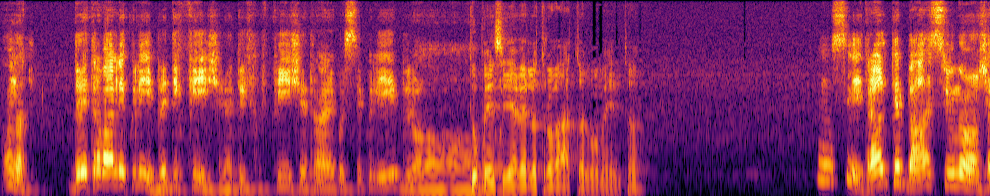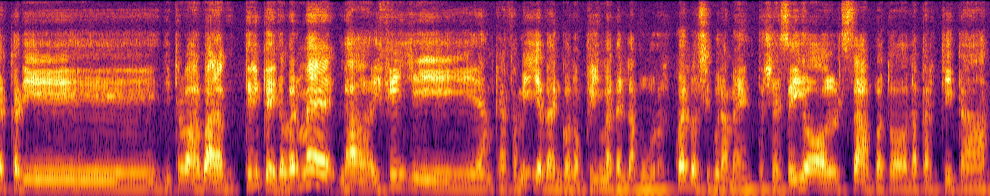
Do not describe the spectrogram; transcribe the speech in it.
Uno deve trovare l'equilibrio, è difficile, è difficile trovare questo equilibrio. Tu pensi di averlo trovato al momento? Eh, sì, tra alti e bassi uno cerca di, di trovare. Guarda, ti ripeto, per me la- i figli e anche la famiglia vengono prima del lavoro, quello sicuramente. Cioè, se io ho il sabato la partita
